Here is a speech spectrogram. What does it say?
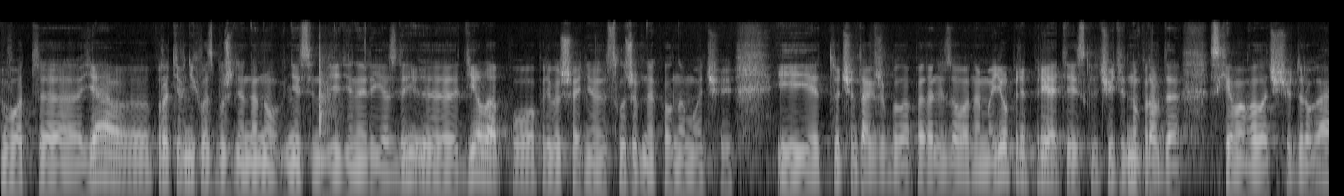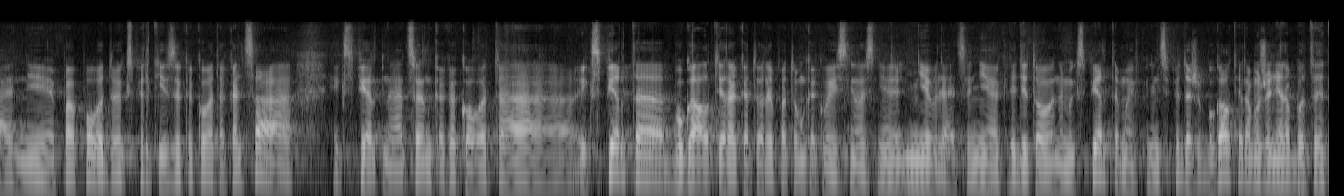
Вот, э, я э, против них возбуждено, ну, внесено в единый реестр э, дело по превышению служебных полномочий. И точно так же было парализовано мое предприятие, предприятие исключительно, ну, правда, схема была чуть-чуть другая, не по поводу экспертизы какого-то кольца, а экспертная оценка какого-то эксперта, бухгалтера, который потом, как выяснилось, не, не является не аккредитованным экспертом, и, в принципе, даже бухгалтером уже не работает,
